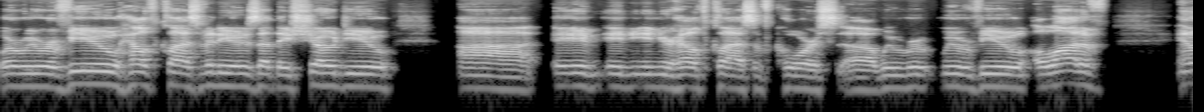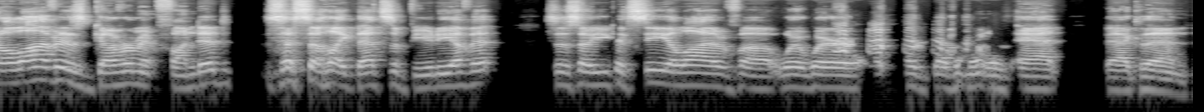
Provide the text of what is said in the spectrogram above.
where we review health class videos that they showed you uh, in, in, in your health class, of course. Uh, we, re- we review a lot of, and a lot of it is government funded. So, so like, that's the beauty of it. So, so you can see a lot of uh, where where our government was at back then.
